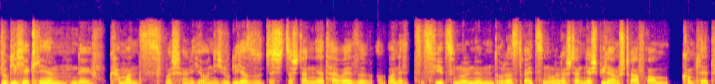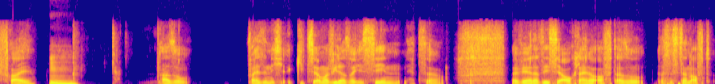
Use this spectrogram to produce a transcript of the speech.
Wirklich erklären? Nee, kann man es wahrscheinlich auch nicht wirklich. Also da standen ja teilweise, ob man jetzt das 4 zu 0 nimmt oder das 3 zu 0, da standen ja Spieler im Strafraum komplett frei. Mhm. Also, weiß ich nicht, gibt's ja immer wieder solche Szenen. Jetzt ja, bei Werder sehe ich es ja auch leider oft. Also das ist dann oft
